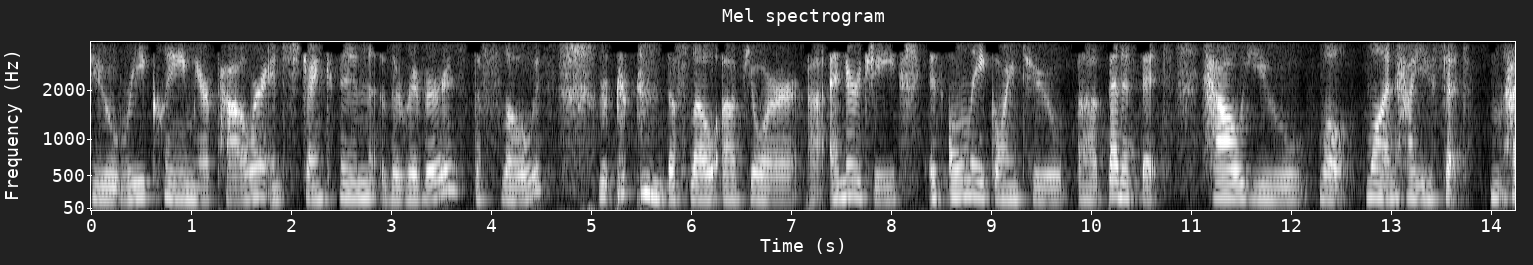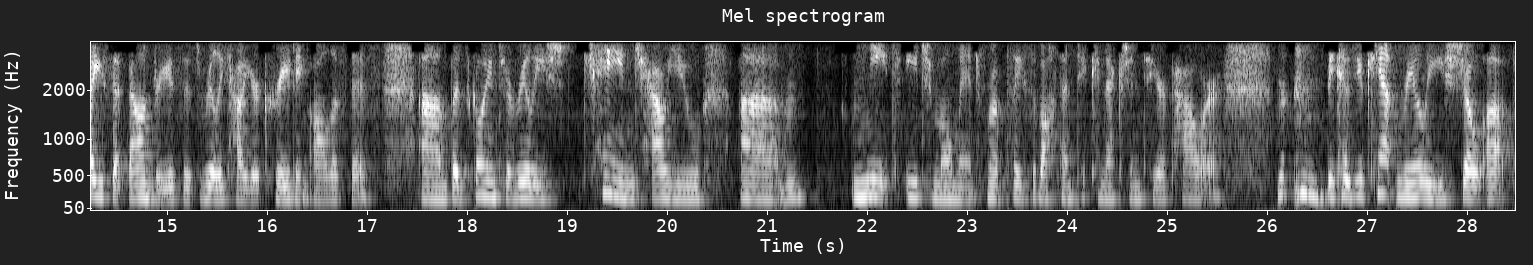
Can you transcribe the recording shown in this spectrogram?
to reclaim your power and strengthen the rivers, the flows, the flow of your uh, energy is only going to uh, benefit how you, well, one, how you set how you set boundaries is really how you're creating all of this. Um, but it's going to really sh- change how you um, meet each moment from a place of authentic connection to your power. because you can't really show up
